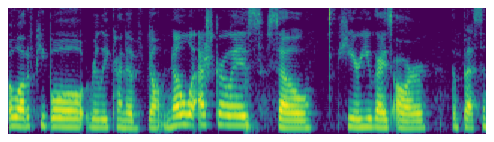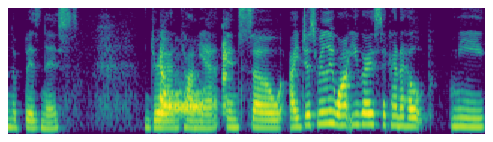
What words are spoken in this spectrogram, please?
a lot of people really kind of don't know what escrow is. So here you guys are, the best in the business, Andrea and Tanya. And so I just really want you guys to kind of help me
